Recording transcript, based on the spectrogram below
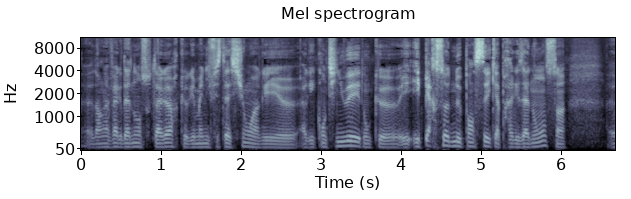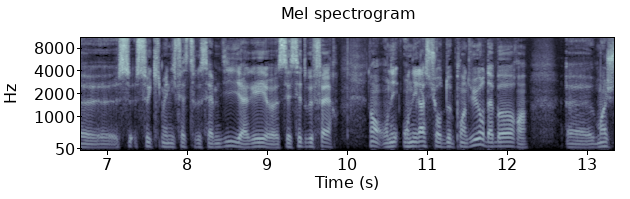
euh, dans la vague d'annonces tout à l'heure que les manifestations allaient, euh, continuer. Donc, euh, et, personne ne pensait qu'après les annonces, euh, ceux qui manifestent le samedi allaient cesser de le faire. Non, on est là sur deux points durs. D'abord, euh, moi, je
